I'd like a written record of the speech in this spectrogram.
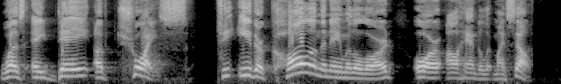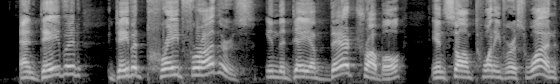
was a day of choice to either call on the name of the Lord or I'll handle it myself. And David David prayed for others in the day of their trouble in Psalm 20 verse 1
